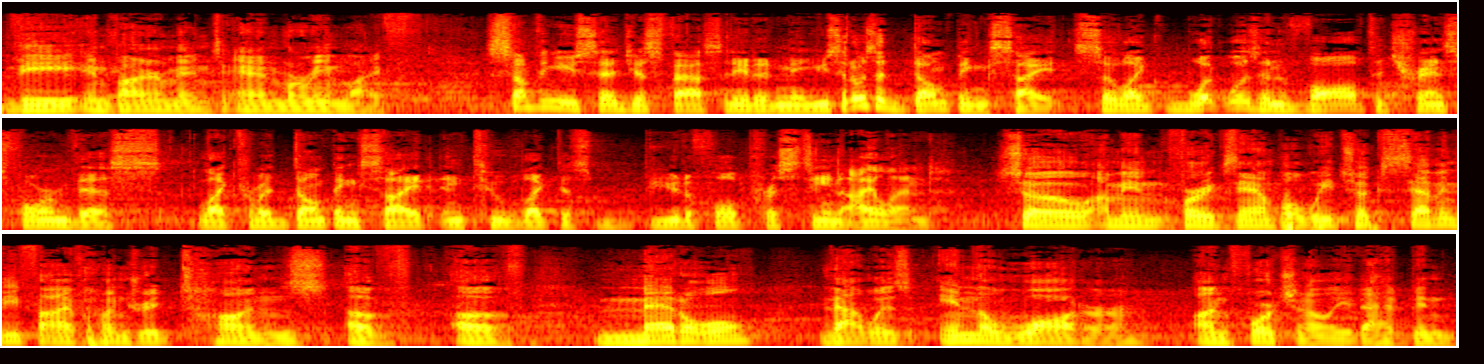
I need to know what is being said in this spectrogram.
the environment and marine life. Something you said just fascinated me. You said it was a dumping site. So, like, what was involved to transform this, like, from a dumping site into like this beautiful, pristine island? So, I mean, for example, we took 7,500 tons of of metal that was in the water. Unfortunately, that had been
